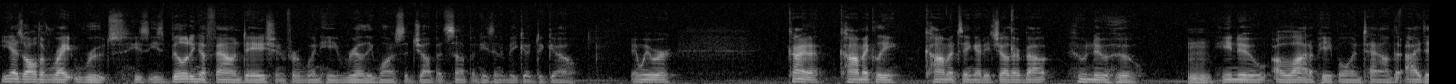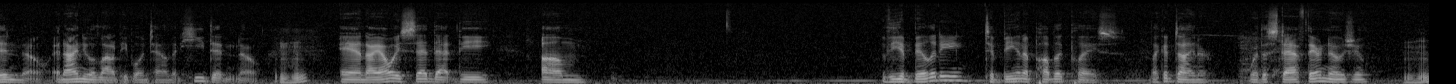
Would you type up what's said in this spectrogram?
he has all the right roots. He's he's building a foundation for when he really wants to jump at something. He's going to be good to go. And we were kind of comically commenting at each other about who knew who. Mm-hmm. He knew a lot of people in town that I didn't know, and I knew a lot of people in town that he didn't know. Mm-hmm. And I always said that the um, the ability to be in a public place, like a diner, where the staff there knows you, Mm-hmm.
